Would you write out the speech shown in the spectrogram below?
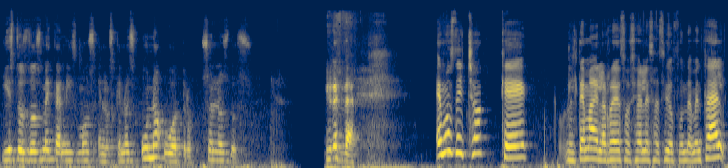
y estos dos mecanismos en los que no es uno u otro, son los dos. Greta, hemos dicho que el tema de las redes sociales ha sido fundamental.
